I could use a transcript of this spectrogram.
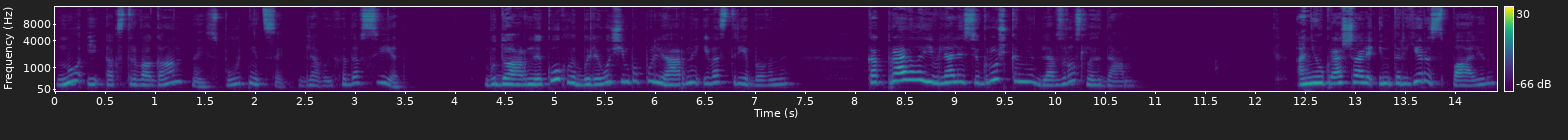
но и экстравагантной спутницей для выхода в свет. Будуарные куклы были очень популярны и востребованы. Как правило, являлись игрушками для взрослых дам. Они украшали интерьеры спален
